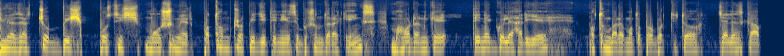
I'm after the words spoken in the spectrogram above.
দুই হাজার চব্বিশ পঁচিশ মৌসুমের প্রথম ট্রফি জিতে নিয়েছে বসুন্ধরা কিংস। মহামেডানকে তিন এক গোলে হারিয়ে প্রথমবারের মতো প্রবর্তিত চ্যালেঞ্জ কাপ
